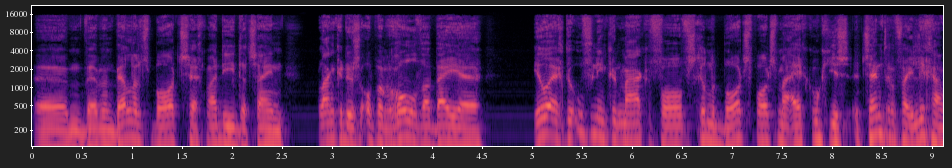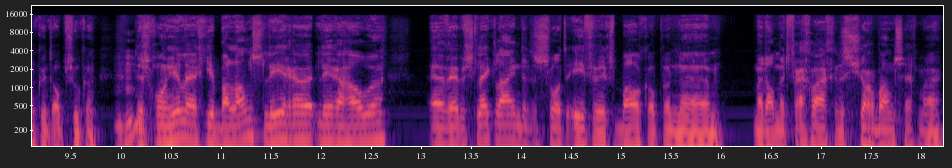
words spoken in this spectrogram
Ehm, we hebben een balance board, zeg maar. Die, dat zijn planken dus op een rol waarbij je heel erg de oefening kunt maken voor verschillende boardsports, maar eigenlijk ook je, het centrum van je lichaam kunt opzoeken. Dus gewoon heel erg je balans leren, leren houden. Eh, we hebben slackline, dat is een soort evenwichtsbalk op een, eh, maar dan met vrachtwagen, een shorband, zeg maar.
